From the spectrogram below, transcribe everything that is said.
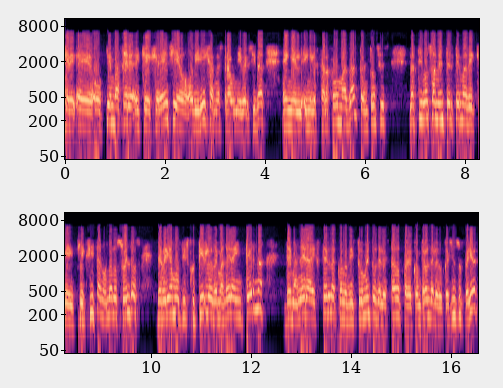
eh, o quién va a ser el que gerencie o, dirija nuestra universidad en el, en el escalafón más alto. Entonces, lastimosamente el tema de que si existan o no los sueldos deberíamos discutirlo de manera interna de manera externa con los instrumentos del Estado para el control de la educación superior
